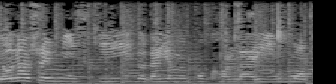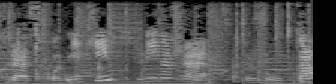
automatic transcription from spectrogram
Do naszej miski dodajemy po kolei mokre składniki, czyli nasze żółtka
